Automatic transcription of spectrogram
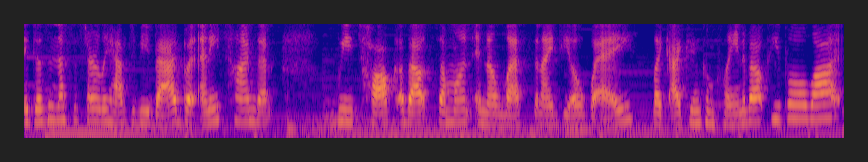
It doesn't necessarily have to be bad, but anytime that we talk about someone in a less than ideal way, like I can complain about people a lot,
